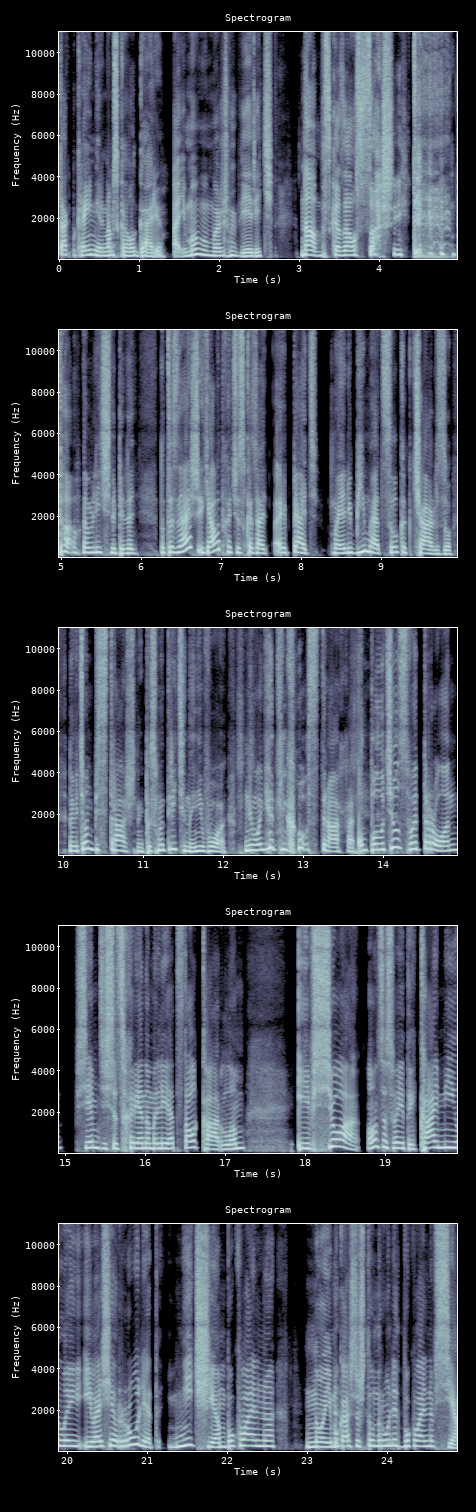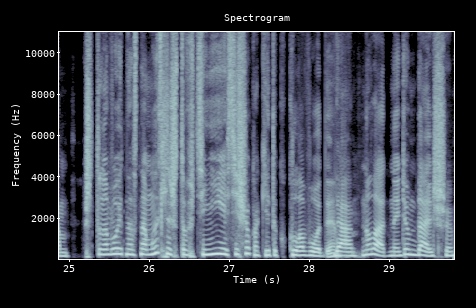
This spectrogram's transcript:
так, по крайней мере, нам сказал Гарри. А ему мы можем верить. Нам, сказал Сашей. да, нам лично передать. Но ты знаешь, я вот хочу сказать, опять моя любимая отсылка к Чарльзу. Но ведь он бесстрашный, посмотрите на него. У него нет никакого страха. Он получил свой трон в 70 с хреном лет, стал Карлом, и все, он со своей этой Камилой и вообще рулит ничем буквально но ему кажется, что он рулит буквально всем. Что наводит нас на мысль, что в тени есть еще какие-то кукловоды. Да. Ну ладно, идем дальше.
